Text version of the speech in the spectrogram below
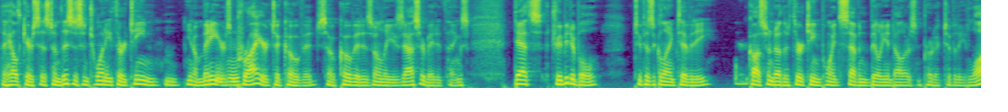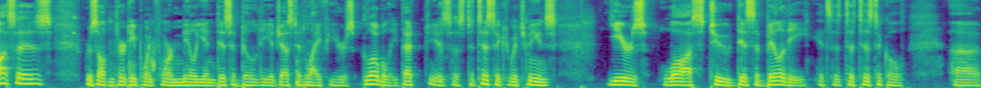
the healthcare system. This is in 2013, you know, many years mm-hmm. prior to COVID. So COVID has only exacerbated things. Deaths attributable to physical activity, cost another $13.7 billion in productivity losses, result in 13.4 million disability adjusted life years globally. That is a statistic which means years lost to disability. It's a statistical uh,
